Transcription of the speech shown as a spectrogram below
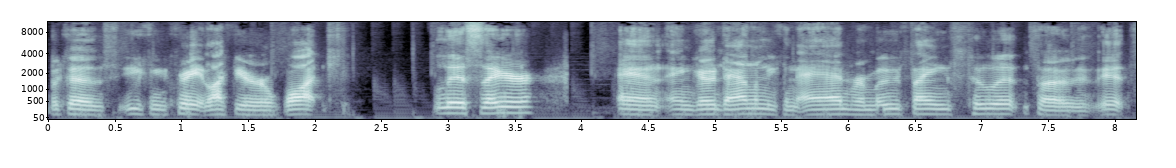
because you can create like your watch list there and and go down them. You can add, remove things to it. So it's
